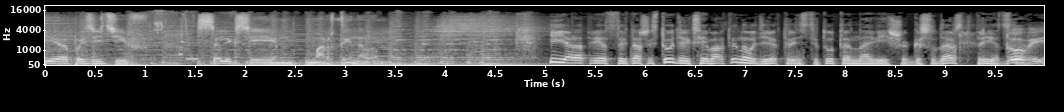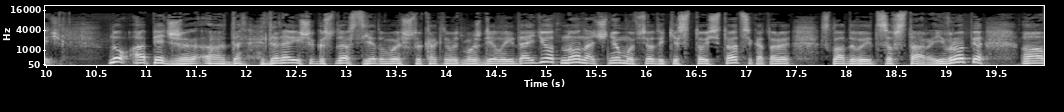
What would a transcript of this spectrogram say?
Диапозитив с Алексеем Мартыновым. И я рад приветствовать в нашей студии Алексея Мартынова, директор Института новейших государств. Приветствую. Добрый вечер. Ну, опять же, э, до, до новейших государств, я думаю, что как-нибудь, может, дело и дойдет, но начнем мы все-таки с той ситуации, которая складывается в старой Европе. Э,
